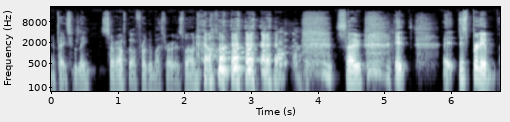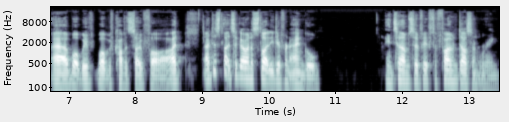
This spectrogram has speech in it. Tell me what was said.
effectively. Sorry i've got a frog in my throat as well now. So it, it, it's brilliant uh, what we've what we've covered so far. I'd i'd just like to go on a slightly different angle in terms of if the phone doesn't ring.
